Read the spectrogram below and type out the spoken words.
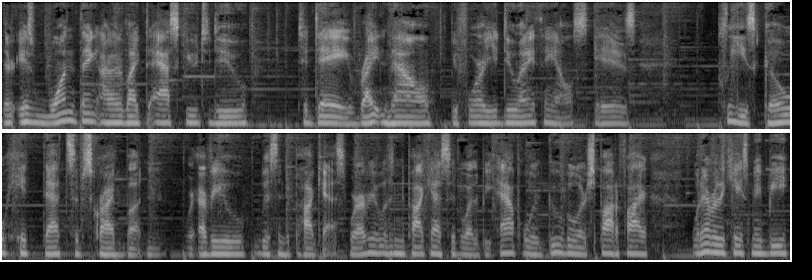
There is one thing I would like to ask you to do today, right now, before you do anything else, is please go hit that subscribe button wherever you listen to podcasts. Wherever you listen to podcasts, whether it be Apple or Google or Spotify, whatever the case may be,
